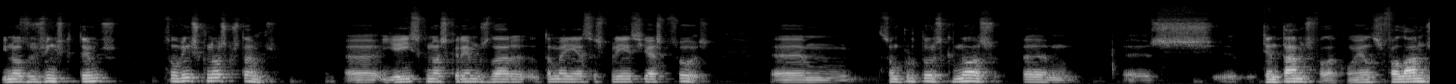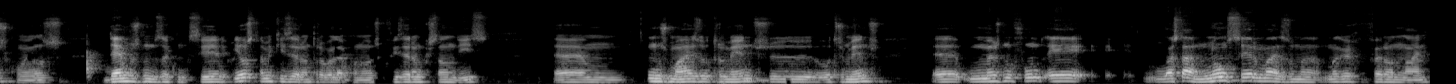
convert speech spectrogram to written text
e nós os vinhos que temos são vinhos que nós gostamos. Uh, e é isso que nós queremos dar também essa experiência às pessoas. Um, são produtores que nós tentámos falar com eles, falámos com eles, demos-nos a conhecer, eles também quiseram trabalhar connosco, fizeram questão disso, um, uns mais, outros menos, outros menos, uh, mas no fundo é, lá está, não ser mais uma, uma garrafeira online,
